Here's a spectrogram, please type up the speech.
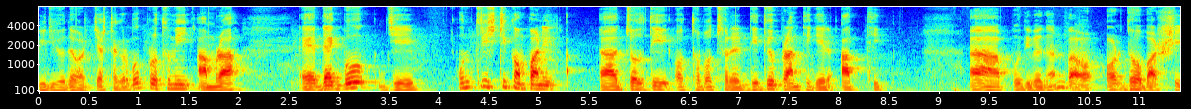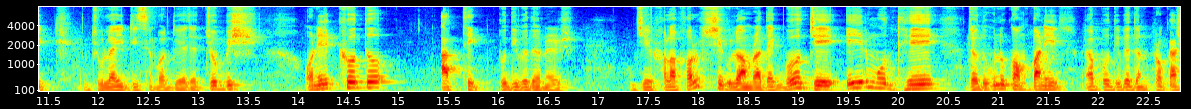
ভিডিও দেওয়ার চেষ্টা করব। প্রথমেই আমরা দেখব যে উনত্রিশটি কোম্পানির চলতি অর্থ বছরের দ্বিতীয় প্রান্তিকের আর্থিক প্রতিবেদন বা অর্ধবার্ষিক জুলাই ডিসেম্বর দুই হাজার চব্বিশ অনিরীক্ষিত আর্থিক প্রতিবেদনের যে ফলাফল, সেগুলো আমরা দেখব যে এর মধ্যে যতগুলো কোম্পানির প্রতিবেদন প্রকাশ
